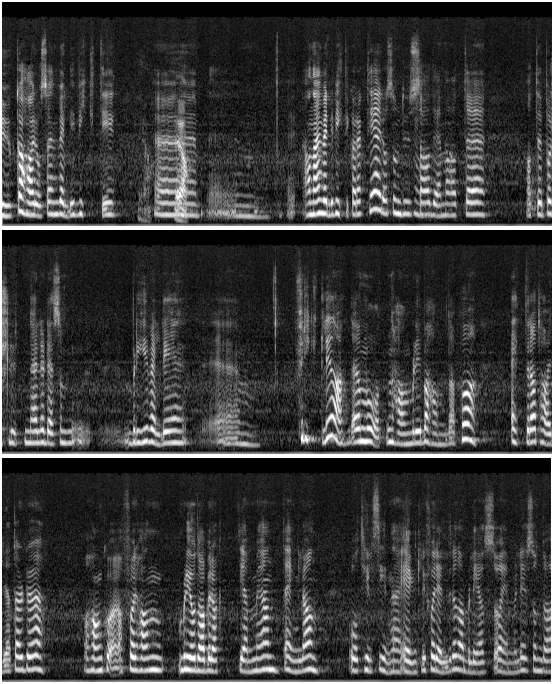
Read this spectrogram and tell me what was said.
Luca har også en veldig viktig Eh, ja. Eh, han er en veldig viktig karakter. Og som du sa, det med at, eh, at på slutten Eller det som blir veldig eh, fryktelig, da, det er måten han blir behandla på etter at Harriet er død. Han, for han blir jo da brakt hjem igjen til England og til sine egentlig foreldre, da, Blaise og Emily, som da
